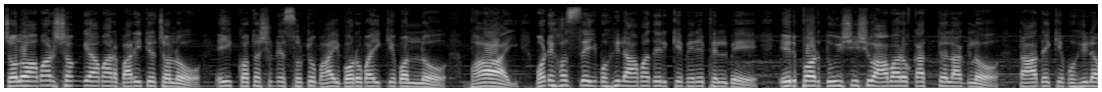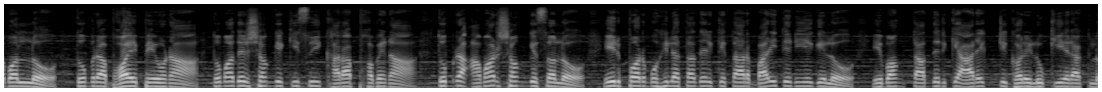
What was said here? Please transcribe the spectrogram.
চলো আমার সঙ্গে আমার বাড়িতে চলো। এই কথা শুনে ছোট ভাই বড় ভাইকে বলল, ভাই, মনে হচ্ছে এই মহিলা আমাদেরকে মেরে ফেলবে। এরপর দুই শিশু আবারও কাঁদতে লাগল। তা দেখে মহিলা বলল, তোমরা ভয় পেও না, তোমাদের সঙ্গে কিছুই খারাপ হবে না। তোমরা আমার সঙ্গে চলো। এরপর মহিলা তাদেরকে তার বাড়িতে নিয়ে গেল এবং তাদেরকে আরেকটি ঘরে লুকিয়ে রাখল।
